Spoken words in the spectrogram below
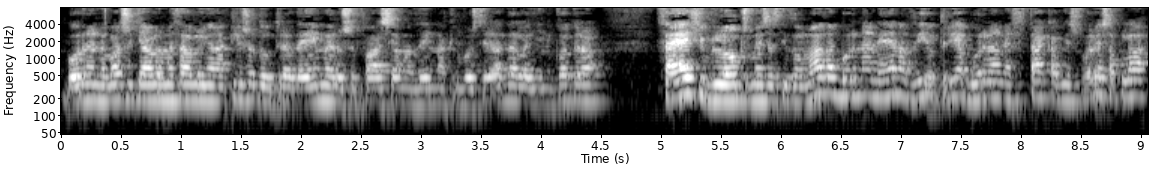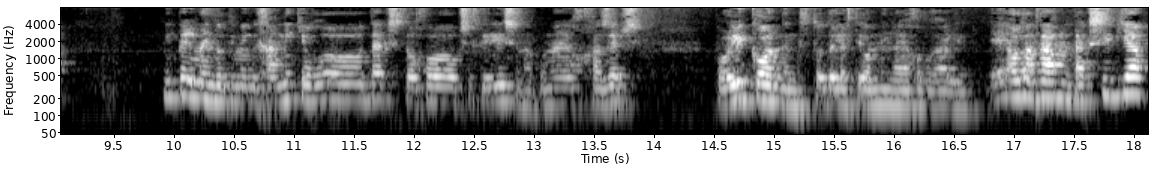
Μπορεί να ανεβάσω και αύριο μεθαύριο για να κλείσω το 30 ημέρο σε φάση άμα δεν είναι ακριβώς 30. Αλλά γενικότερα θα έχει vlogs μέσα στη εβδομάδα. Μπορεί να είναι 1, 2, 3, μπορεί να είναι 7 κάποιες φορές. Απλά μην περιμένετε ότι με μηχανή και εγώ εντάξει το έχω ξεφτυλίσει να πούμε. Έχω χαζέψει. Πολύ content τον τελευταίο μήνα έχω βγάλει. Ε, όταν θα έχουμε ταξίδια,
